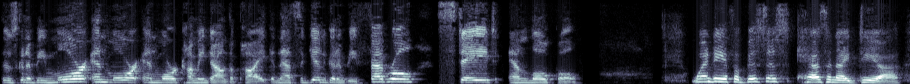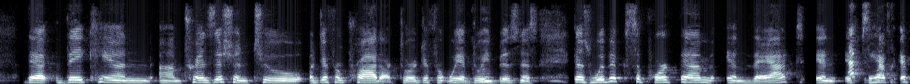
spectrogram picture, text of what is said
There's going to be more and more and more coming down the pike. And that's again going to be federal, state, and local. Wendy, if a business has an idea that they can um, transition to a different product or a different way of doing mm-hmm. business. Does WBIC support them in that? And if Absolutely. they have, if,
